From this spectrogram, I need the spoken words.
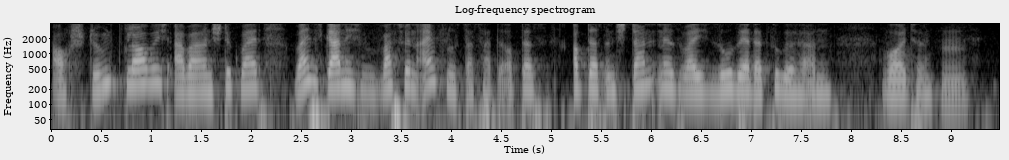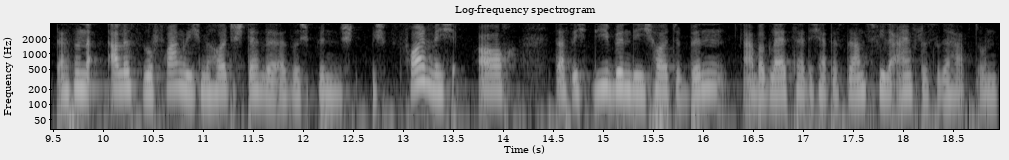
auch stimmt, glaube ich, aber ein Stück weit weiß ich gar nicht, was für einen Einfluss das hatte, ob das, ob das entstanden ist, weil ich so sehr dazugehören wollte. Mhm. Das sind alles so Fragen, die ich mir heute stelle. Also ich bin, ich freue mich auch dass ich die bin, die ich heute bin, aber gleichzeitig hat das ganz viele Einflüsse gehabt und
